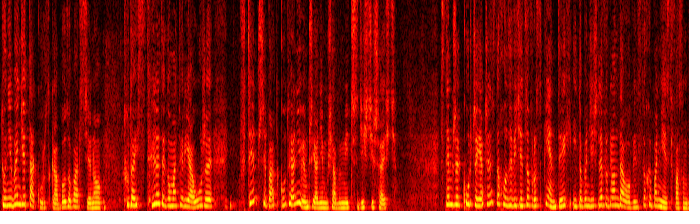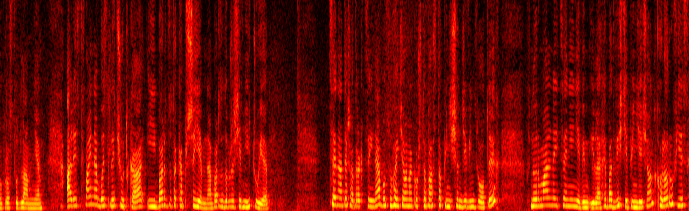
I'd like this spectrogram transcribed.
to nie będzie ta kurtka, bo zobaczcie, no... Tutaj jest tyle tego materiału, że w tym przypadku to ja nie wiem, czy ja nie musiałabym mieć 36. Z tym, że kurczę, ja często chodzę, wiecie co, w rozpiętych i to będzie źle wyglądało, więc to chyba nie jest fason po prostu dla mnie. Ale jest fajna, bo jest leciutka i bardzo taka przyjemna, bardzo dobrze się w niej czuję. Cena też atrakcyjna, bo słuchajcie, ona kosztowała 159 zł. W normalnej cenie nie wiem ile, chyba 250. Kolorów jest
